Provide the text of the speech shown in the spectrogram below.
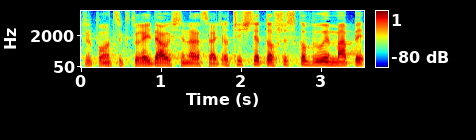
przy pomocy której dało się narysować. Oczywiście to wszystko były mapy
